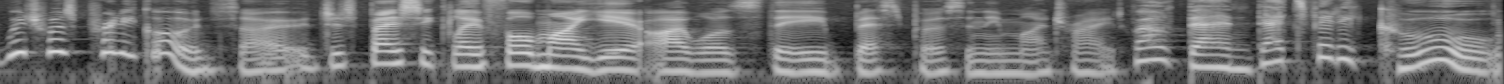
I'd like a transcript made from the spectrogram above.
which was pretty good. So, just basically for my year, I was the best person in my trade. Well done. That's very cool.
